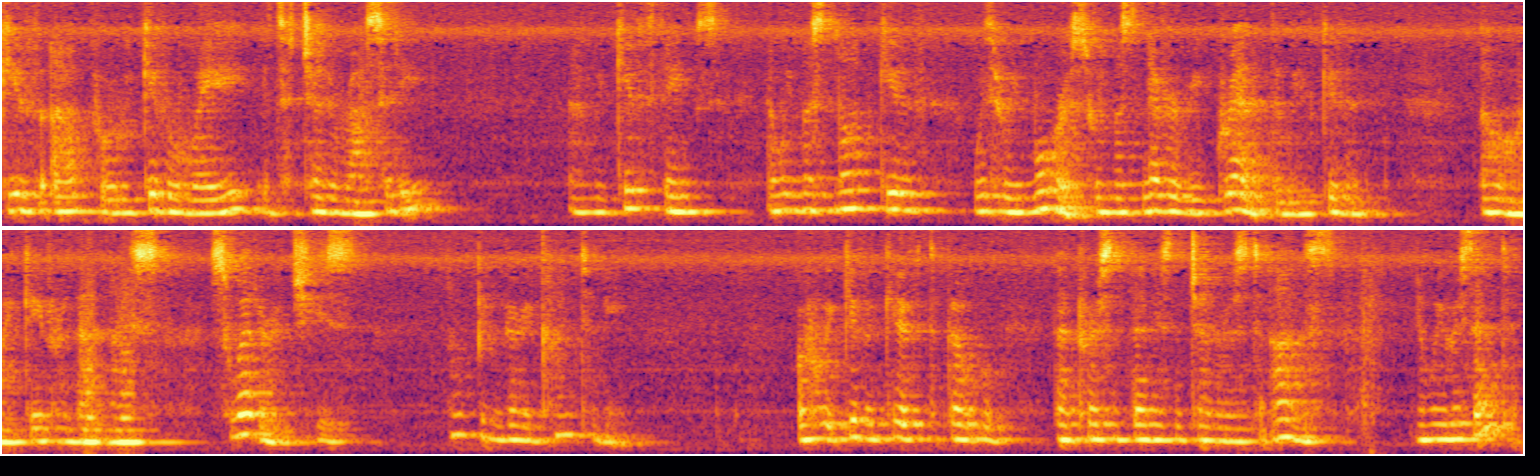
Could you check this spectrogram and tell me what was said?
give up or we give away. It's a generosity. And we give things, and we must not give with remorse. We must never regret that we've given. Oh, I gave her that nice sweater and she's not being very kind to me. Or we give a gift, but that person then isn't generous to us, and we resent it.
